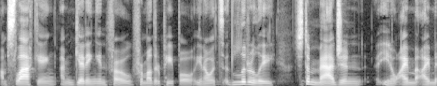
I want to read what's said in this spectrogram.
I'm slacking, I'm getting info from other people. You know, it's literally just imagine, you know, I'm, I'm,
